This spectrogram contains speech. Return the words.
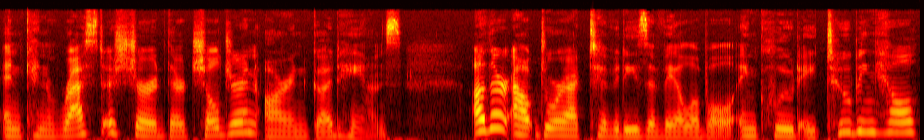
and can rest assured their children are in good hands. Other outdoor activities available include a tubing hill,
